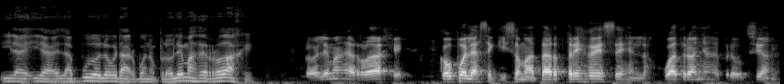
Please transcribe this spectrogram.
Y, la, y la- la pudo lograr. Bueno, problemas de rodaje. Problemas de rodaje. Coppola se quiso matar tres veces en los cuatro años de producción.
